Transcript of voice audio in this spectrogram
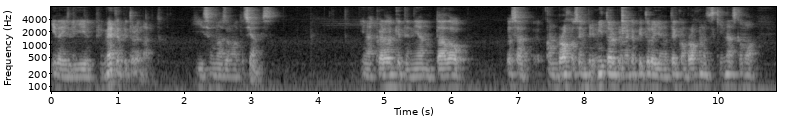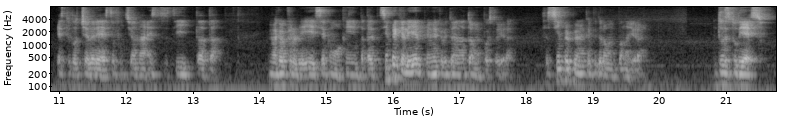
Y de ahí leí el primer capítulo de Naruto. Y hice unas anotaciones y me acuerdo que tenía anotado, o sea, con rojo, se imprimí todo el primer capítulo y anoté con rojo en las esquinas como, esto es lo chévere, esto funciona, esto es así, ta, ta. Y me acuerdo que lo leí y decía como que impactante. Siempre que leí el primer capítulo de Naruto me he puesto a llorar. O sea, siempre el primer capítulo me pone a llorar. Entonces estudié eso.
